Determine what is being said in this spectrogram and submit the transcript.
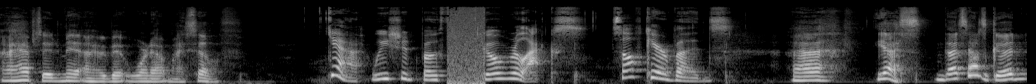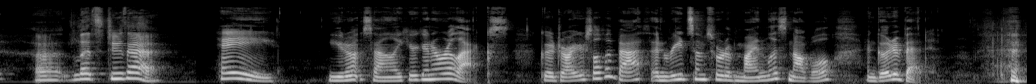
I have to admit I'm a bit worn out myself. Yeah, we should both go relax. Self care buds. Uh, yes, that sounds good. Uh, let's do that. Hey, you don't sound like you're gonna relax. Go draw yourself a bath and read some sort of mindless novel and go to bed.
